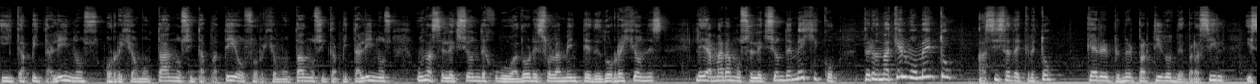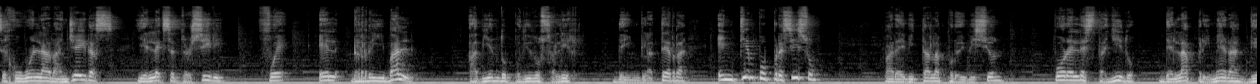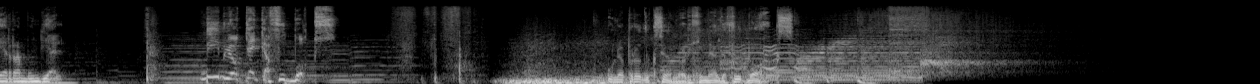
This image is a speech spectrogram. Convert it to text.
y capitalinos, o regiomontanos y tapatíos, o regiomontanos y capitalinos, una selección de jugadores solamente de dos regiones, le llamáramos selección de México. Pero en aquel momento así se decretó que era el primer partido de Brasil y se jugó en Laranjeiras y el Exeter City fue el rival, habiendo podido salir de Inglaterra en tiempo preciso para evitar la prohibición por el estallido de la Primera Guerra Mundial. Biblioteca Footbox. Una producción original de Footbox.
